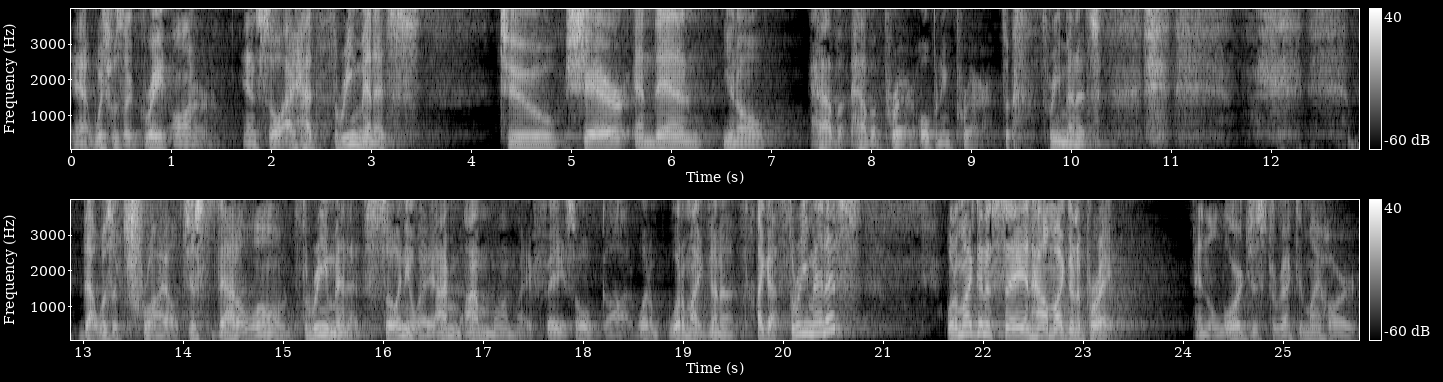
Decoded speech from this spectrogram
which was a great honor. And so I had three minutes to share and then, you know, have, have a prayer, opening prayer. Th- three minutes. that was a trial, just that alone. Three minutes. So anyway, I'm, I'm on my face. Oh God, what, what am I gonna, I got three minutes? What am I gonna say and how am I gonna pray? And the Lord just directed my heart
